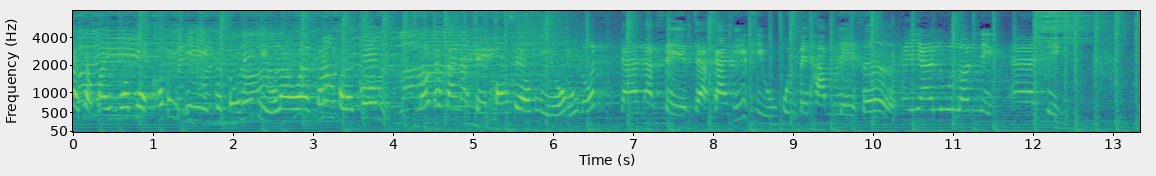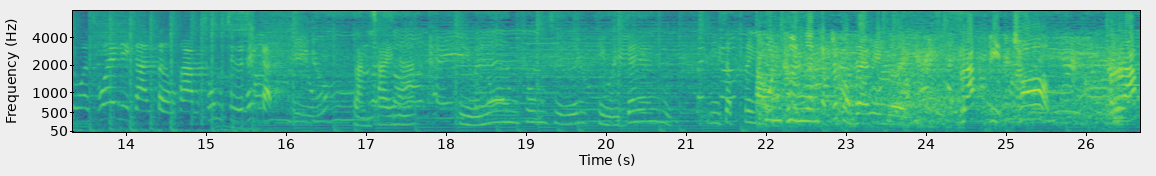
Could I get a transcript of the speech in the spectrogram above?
กัดจากใบบัวบกเข้าไปอีกกระตุ้นให้ผิวเราสร้างคอลลาเจนลดอาการอักเสบของเซลล์ผิวลด กับผิว หลังใช้นะ ผิวนุ่มชุ่มชื้น ผิวเด้ง มีสปริงคุณคืนเงินกับเจ้าของแบรนด์เองเลย รับผิดชอบ รับ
